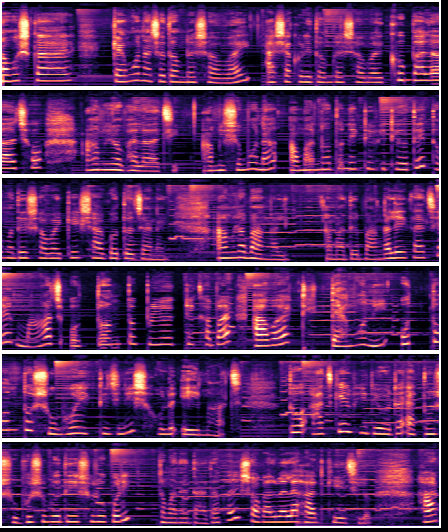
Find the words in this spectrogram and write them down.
নমস্কার, কেমন আছো তোমরা সবাই? আশা করি তোমরা সবাই খুব ভালো আছো, আমিও ভালো আছি। আমি সুমনা, আমার নতুন একটি ভিডিওতে তোমাদের সবাইকে স্বাগত জানাই। আমরা বাঙালি। আমাদের বাঙালির কাছে মাছ অত্যন্ত প্রিয় একটি খাবার, আবার ঠিক তেমনই অত্যন্ত শুভ একটি জিনিস হলো এই মাছ। তো আজকের ভিডিওটা একদম শুভ শুভ দিয়ে শুরু করি। তোমাদের দাদাভাই সকালবেলা হাট গিয়েছিল। হাট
